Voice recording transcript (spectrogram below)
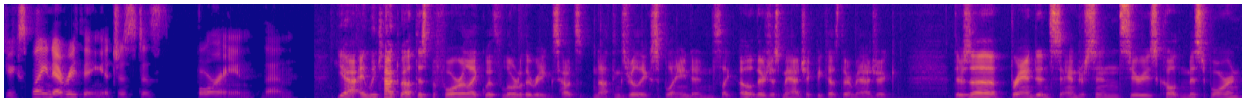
you explain everything it just is boring then Yeah, and we talked about this before, like with Lord of the Rings, how it's nothing's really explained, and it's like, oh, they're just magic because they're magic. There's a Brandon Sanderson series called Mistborn,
